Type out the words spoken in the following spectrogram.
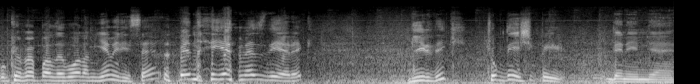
bu köpek balığı bu adam yemediyse ben de yemez diyerek girdik. Çok değişik bir deneyimdi yani.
